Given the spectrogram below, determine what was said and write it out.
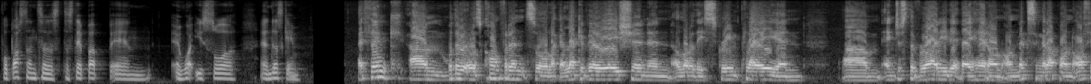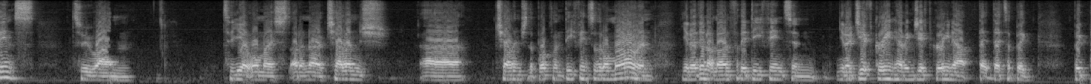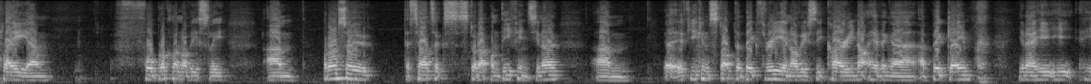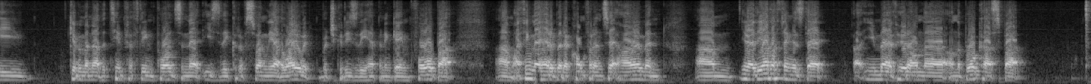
for Boston to, to step up and, and what you saw in this game? I think um, whether it was confidence or like a lack of variation and a lot of their screenplay and um, and just the variety that they had on, on mixing it up on offense to um, to yeah almost I don't know challenge uh, challenge the Brooklyn defense a little more. And you know they're not known for their defense, and you know Jeff Green having Jeff Green out that that's a big big play um, for Brooklyn, obviously. Um, but also the Celtics stood up on defense. You know. Um, if you can stop the big three, and obviously Kyrie not having a, a big game, you know, he, he, he give him another 10, 15 points, and that easily could have swung the other way, which, which could easily happen in game four. But um, I think they had a bit of confidence at home, and um, you know the other thing is that uh, you may have heard on the on the broadcast, but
